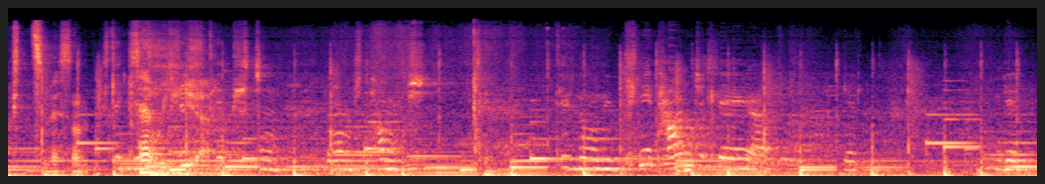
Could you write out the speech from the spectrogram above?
битсэн байсан. Сайн үе. гэдэг чинь ямар ч том юм биш. Тэр нөгөө нэг ихний 5 жилээ ингээд ингээд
